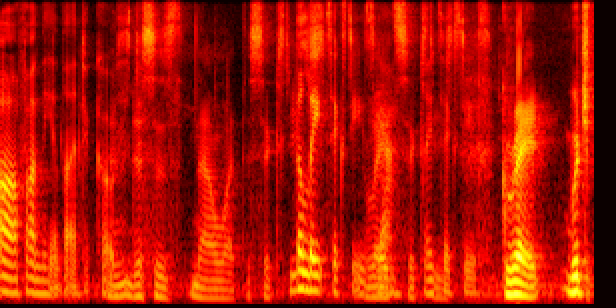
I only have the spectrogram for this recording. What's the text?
off on the Atlantic And coast. this is now what the sixties. The late 60s, Late yeah. 60s. Late 60s. Great. Which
